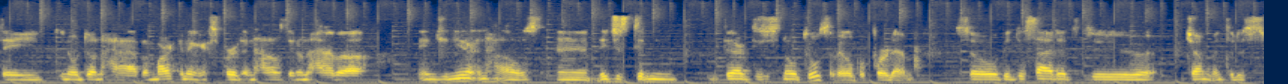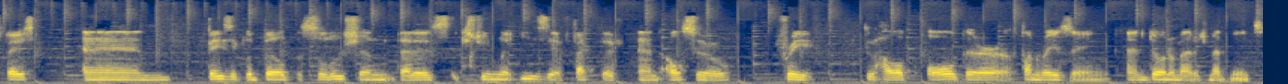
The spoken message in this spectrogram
They you know don't have a marketing expert in house they don't have a engineer in house and they just didn't there are just no tools available for them. So we decided to jump into this space and basically build a solution that is extremely easy effective and also free to help all their fundraising and donor management needs.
